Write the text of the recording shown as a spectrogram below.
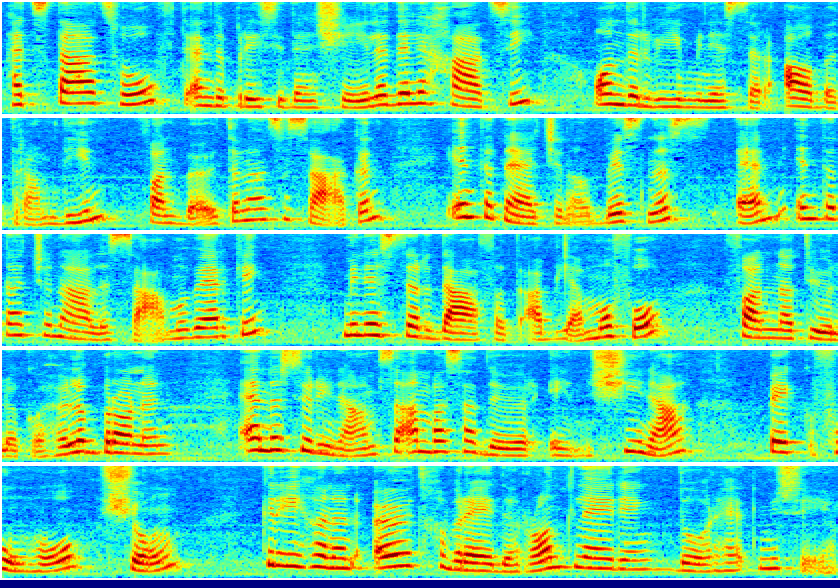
Het staatshoofd en de presidentiële delegatie, onder wie minister Albert Ramdien van Buitenlandse Zaken, International Business en Internationale Samenwerking, minister David Abiamofo van Natuurlijke Hulpbronnen en de Surinaamse ambassadeur in China, Pek Fung Ho Chong, kregen een uitgebreide rondleiding door het museum.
